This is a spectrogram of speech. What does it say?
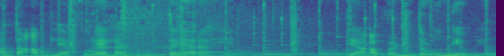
आता आपल्या पुऱ्या लाटून तयार आहेत. त्या आपण तळून घेऊया.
